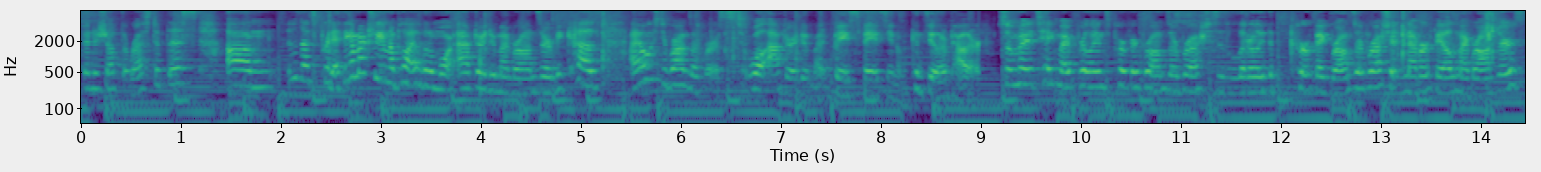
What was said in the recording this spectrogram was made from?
finish up the rest of this. Um, ooh, that's pretty. I think I'm actually gonna apply a little more after I do my bronzer because I always do bronzer first. Well, after I do my base face, you know, concealer and powder. So I'm gonna take my Frilliance Perfect Bronzer Brush. This is literally the perfect bronzer brush. It never fails my bronzers.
